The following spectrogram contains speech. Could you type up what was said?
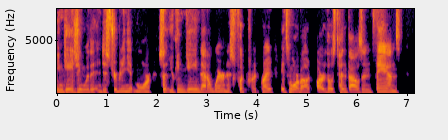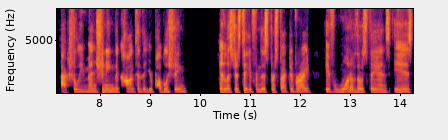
engaging with it and distributing it more so that you can gain that awareness footprint, right? It's more about are those 10,000 fans actually mentioning the content that you're publishing? And let's just take it from this perspective, right? If one of those fans is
